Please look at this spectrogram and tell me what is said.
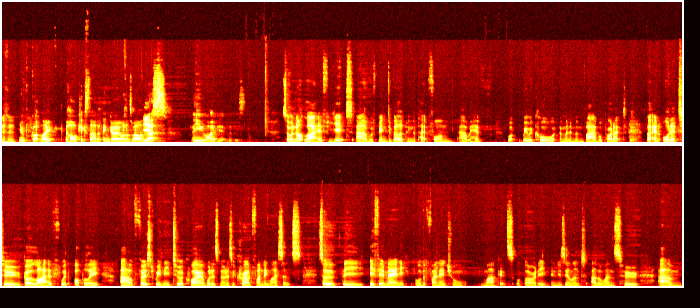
Mhm. you've got like the whole Kickstarter thing going on as well. And Yes. that's are you live yet with this? So we're not live yet. Uh, we've been developing the platform. Uh, we have what we would call a minimum viable product. Yeah. But in order to go live with Opoly, uh, first we need to acquire what is known as a crowdfunding license. So the FMA or the Financial Markets Authority in New Zealand are the ones who um,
